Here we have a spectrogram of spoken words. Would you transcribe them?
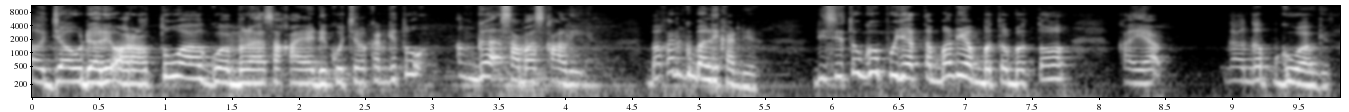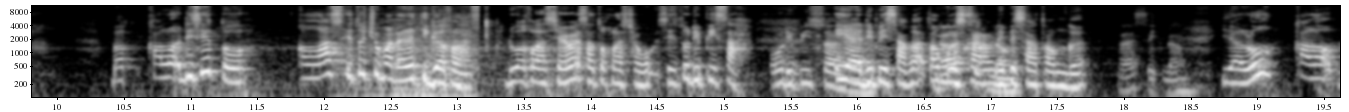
eh, jauh dari orang tua gue merasa kayak dikucilkan gitu enggak sama sekali bahkan kebalikannya di situ gue punya teman yang betul-betul kayak nganggap gue gitu kalau di situ kelas itu cuma ada tiga kelas dua kelas cewek satu kelas cowok situ dipisah Oh dipisah. iya ya? dipisah nggak tau gue sekarang dong. dipisah atau enggak Asik dong. ya lu kalau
